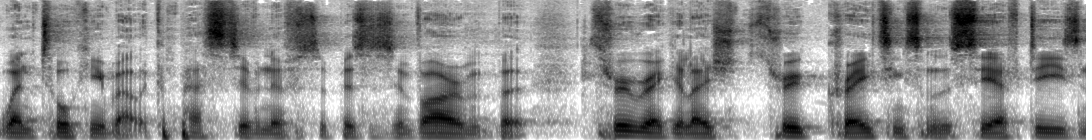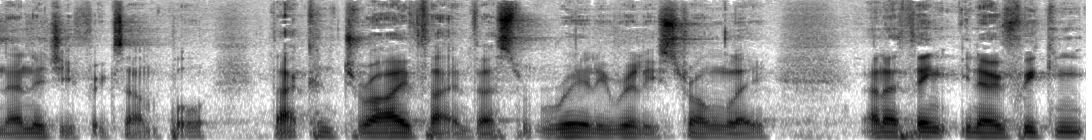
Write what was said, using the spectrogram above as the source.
when talking about the competitiveness of business environment. But through regulation, through creating some of the CFDs in energy, for example, that can drive that investment really, really strongly. And I think you know if we can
